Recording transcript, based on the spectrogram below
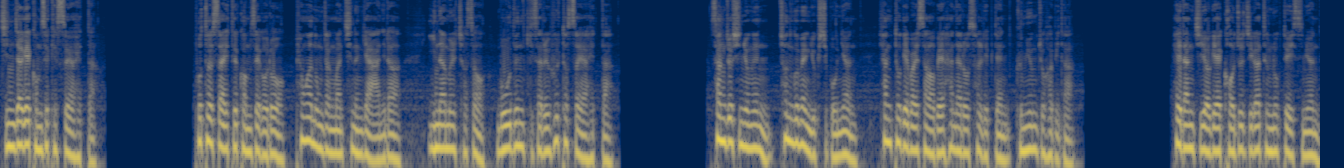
진작에 검색했어야 했다. 포털 사이트 검색어로 평화농장만 치는 게 아니라 이남을 쳐서 모든 기사를 훑었어야 했다. 상조 신용은 1965년 향토 개발 사업의 하나로 설립된 금융조합이다. 해당 지역에 거주지가 등록돼 있으면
